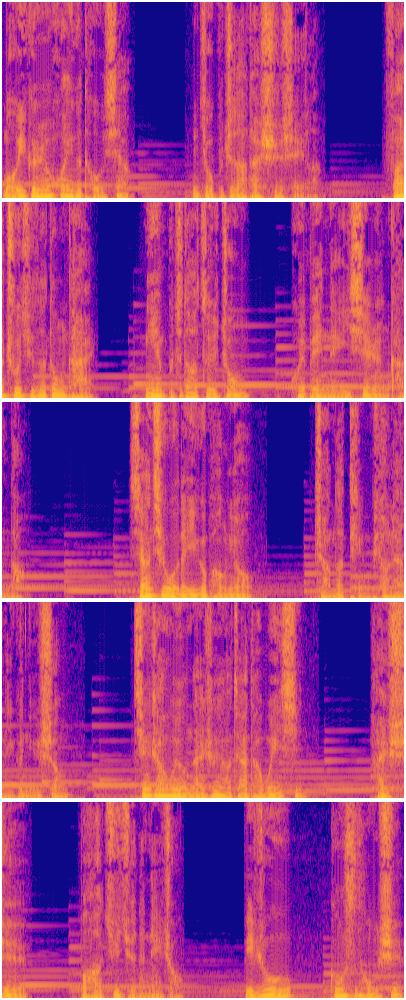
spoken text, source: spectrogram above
某一个人换一个头像，你就不知道他是谁了。发出去的动态，你也不知道最终会被哪一些人看到。想起我的一个朋友，长得挺漂亮的一个女生。经常会有男生要加她微信，还是不好拒绝的那种，比如公司同事、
